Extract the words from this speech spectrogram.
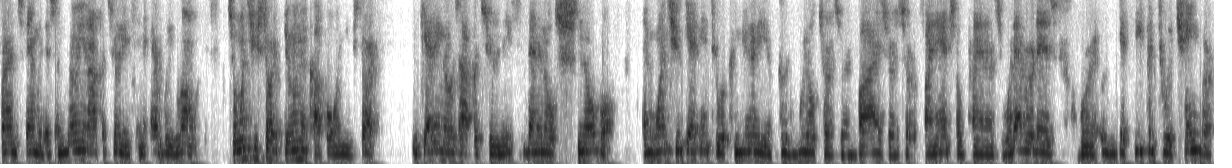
friends, family. There's a million opportunities in every loan. So once you start doing a couple and you start getting those opportunities, then it'll snowball. And once you get into a community of good realtors or advisors or financial planners, whatever it is, or you get deep into a chamber,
